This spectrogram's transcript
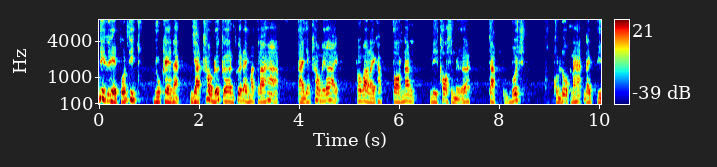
นี่คือเหตุผลที่ยูเครนอะอยากเข้าเหลือเกินเพื่อได้มาตราห้าแต่ยังเข้าไม่ได้ เพราะว่าอะไรครับ ตอนนั้นมีข้อเสนอจากบุชคนโลกนะฮะในปี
